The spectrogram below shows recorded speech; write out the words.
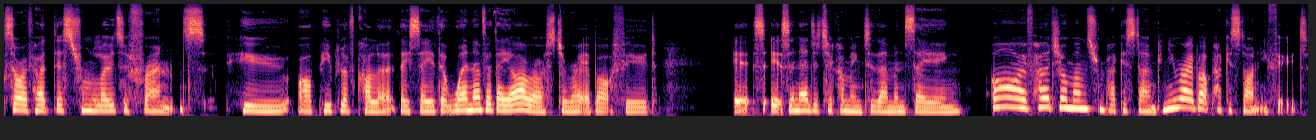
so I've heard this from loads of friends who are people of color. They say that whenever they are asked to write about food, it's it's an editor coming to them and saying, "Oh, I've heard your mum's from Pakistan. Can you write about Pakistani food?"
